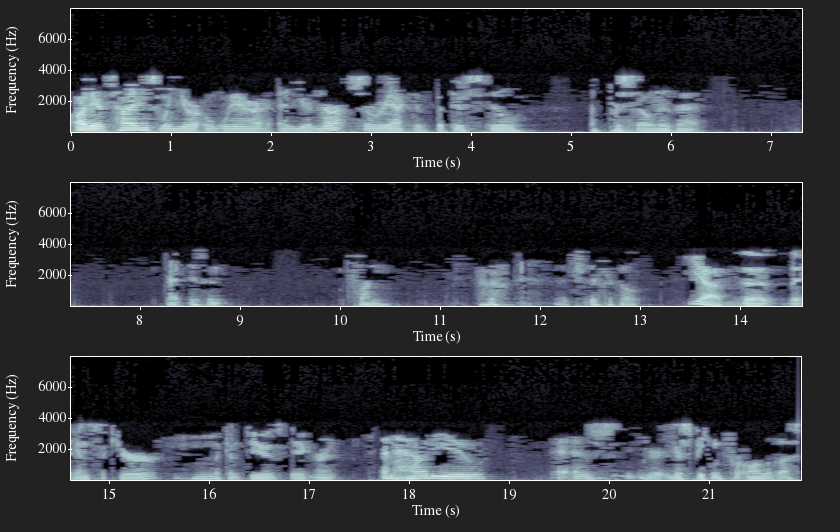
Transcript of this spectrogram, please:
are there times when you're aware and you're not so reactive, but there's still a persona that that isn't fun? That's difficult. Yeah, the the insecure, mm-hmm. the confused, the ignorant. And um, how do you, as you're you're speaking for all of us,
